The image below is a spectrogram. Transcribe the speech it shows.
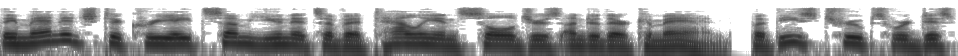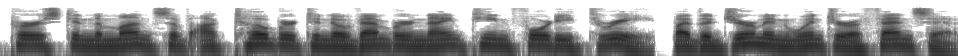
They managed to create some units of Italian soldiers under their command, but these troops were dispersed in the months of October to November 1943, by the German winter offensive.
